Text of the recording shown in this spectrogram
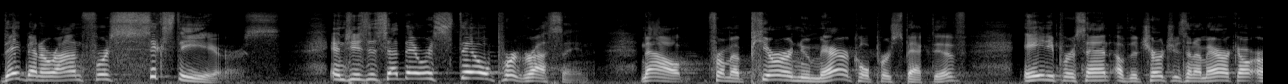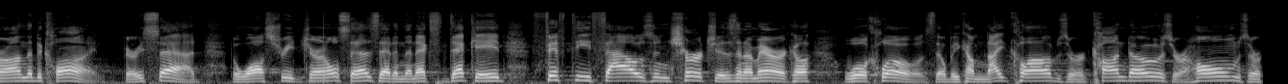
They've been around for 60 years. And Jesus said they were still progressing. Now, from a pure numerical perspective, 80% of the churches in America are on the decline. Very sad. The Wall Street Journal says that in the next decade, 50,000 churches in America will close. They'll become nightclubs or condos or homes or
